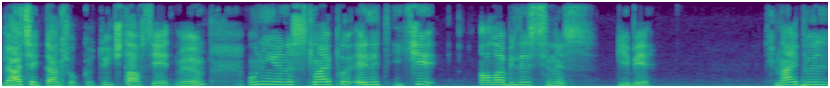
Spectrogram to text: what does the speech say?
Gerçekten çok kötü. Hiç tavsiye etmiyorum. Onun yerine Sniper Elite 2 alabilirsiniz gibi. Sniper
